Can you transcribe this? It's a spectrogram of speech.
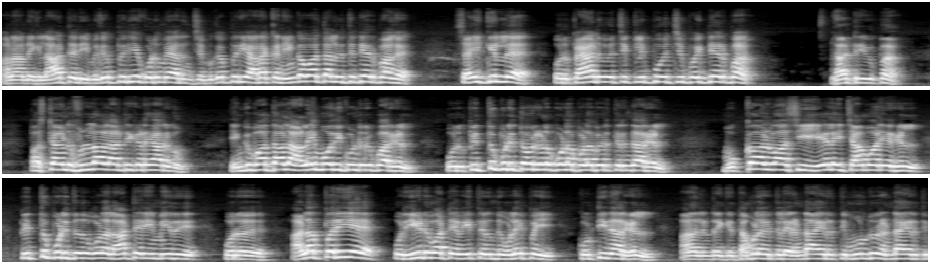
ஆனால் அன்றைக்கி லாட்டரி மிகப்பெரிய கொடுமையாக இருந்துச்சு. மிகப்பெரிய அரக்கன் எங்கே பார்த்தாலும் வித்துட்டே இருப்பாங்க. சைக்கிளில் ஒரு பேடு வச்சு கிளிப்பு வச்சு போயிட்டே இருப்பான். லாட்ரி விற்பேன். பஸ் ஸ்டாண்டு ஃபுல்லாக லாட்ரி கடையாக இருக்கும். எங்கு பார்த்தாலும் அலைமோதி கொண்டிருப்பார்கள். ஒரு பித்து பிடித்தவர்கள் போல பல பேர் தெரிந்தார்கள். முக்கால்வாசி ஏழை சாமானியர்கள் பித்து பிடித்தது போல லாட்டரியின் மீது ஒரு அளப்பரிய ஒரு ஈடுபாட்டை வைத்திருந்த உழைப்பை கொட்டினார்கள். ஆனால் இன்றைக்கு தமிழகத்தில் ரெண்டாயிரத்தி மூன்று ரெண்டாயிரத்தி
